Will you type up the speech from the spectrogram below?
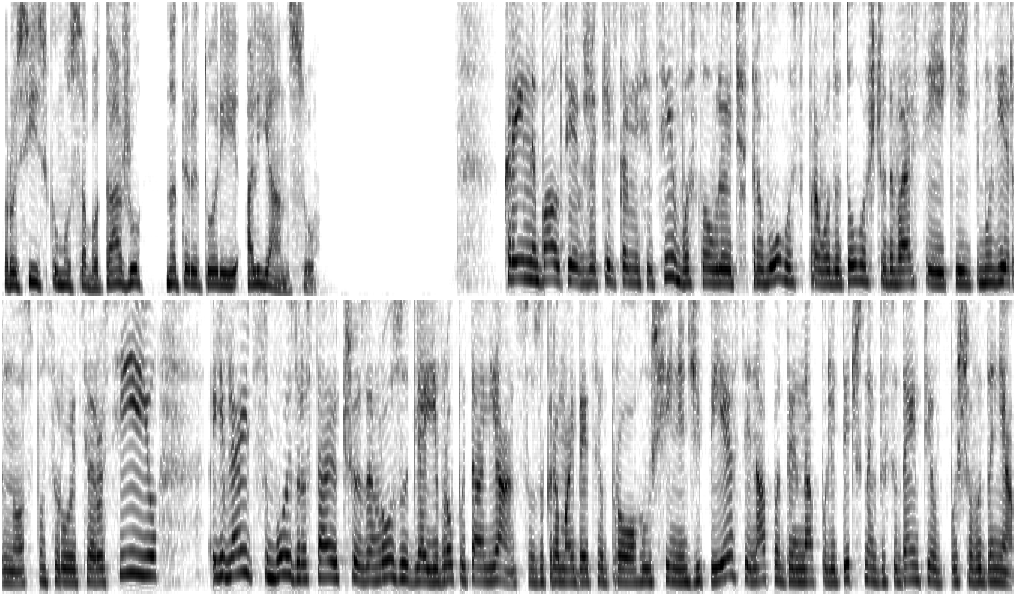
російському саботажу на території альянсу. Країни Балтії вже кілька місяців висловлюють тривогу з приводу того, що диверсії, які ймовірно спонсоруються Росією, являють собою зростаючу загрозу для Європи та альянсу. Зокрема, йдеться про глушіння GPS і напади на політичних дисидентів. Пише видання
